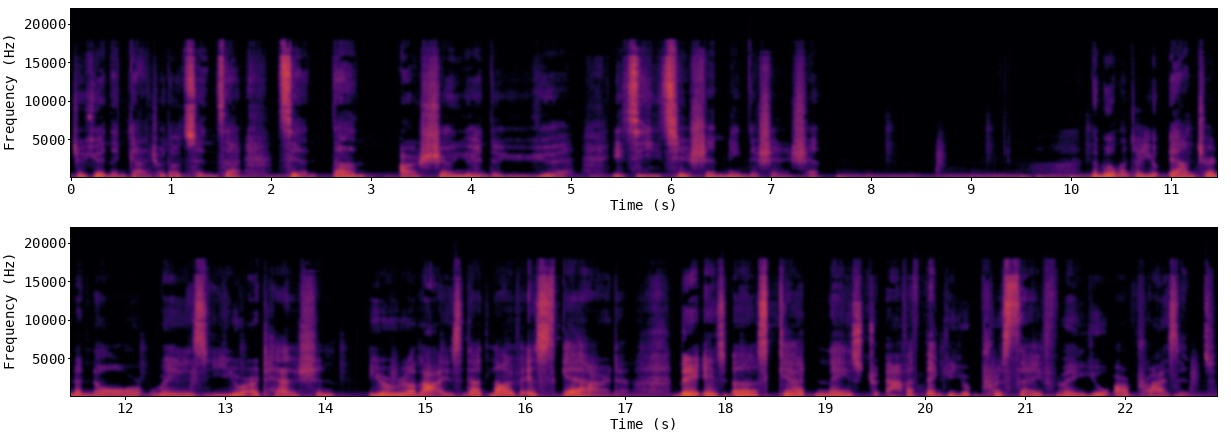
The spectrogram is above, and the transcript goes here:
就越能感受到存在简单而深远的愉悦，以及一切生命的神圣。The moment you enter the now with your attention, you realize that life is scared. There is a scaredness to everything you perceive when you are present.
